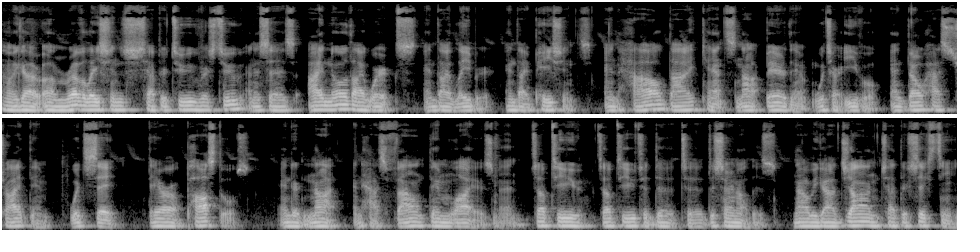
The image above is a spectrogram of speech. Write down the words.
Now we got um, Revelations chapter 2, verse 2, and it says, I know thy works, and thy labor, and thy patience, and how thou canst not bear them which are evil, and thou hast tried them which say they are apostles, and are not, and has found them liars, man. It's up to you. It's up to you to, to, to discern all this. Now we got John chapter 16,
